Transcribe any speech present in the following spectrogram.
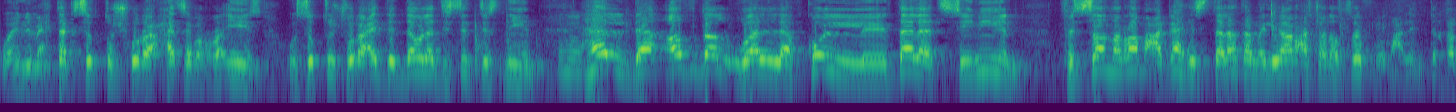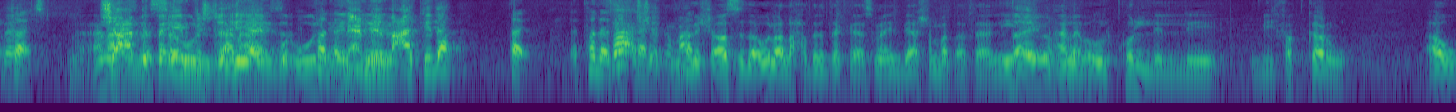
وإن محتاج ست شهور حسب الرئيس وست شهور عد الدولة دي ست سنين هل ده أفضل ولا كل ثلاث سنين في السنة الرابعة جهز 3 مليار عشان أصرفهم على الانتخابات؟ طيب. شعب فقير مش لاقي نعمل معاه كده؟ طيب. اتفضل يا. جماعة مش قاصد أقول على حضرتك يا إسماعيل بيه عشان ما تقاطعنيش أيوة. أنا بقول كل اللي بيفكروا أو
